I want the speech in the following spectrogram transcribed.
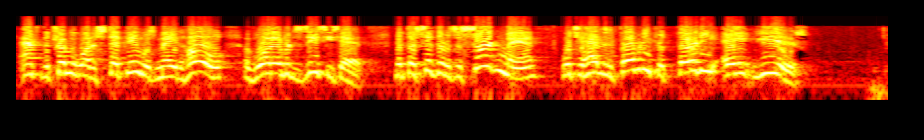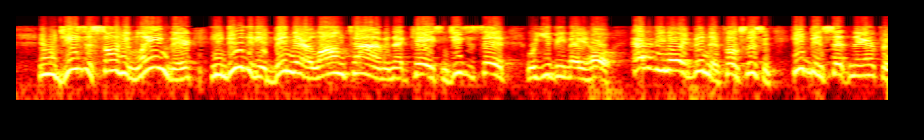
after the troubling water stepped in was made whole of whatever disease he's had. But there said there was a certain man which had an infirmity for thirty eight years. And when Jesus saw him laying there, he knew that he had been there a long time in that case. And Jesus said, Will you be made whole? How did he know he'd been there? Folks, listen, he'd been sitting there for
